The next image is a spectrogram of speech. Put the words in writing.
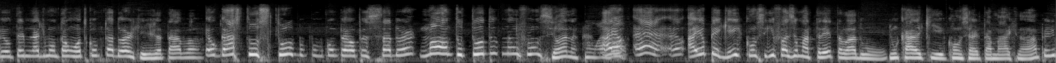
eu terminar de montar um outro computador, que já tava. Eu gasto os tubos pra comprar o processador, monto tudo, não funciona. Não é Aí eu, é, eu- aí eu peguei e consegui fazer uma treta lá do, de um cara que conserta a máquina lá pra ele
